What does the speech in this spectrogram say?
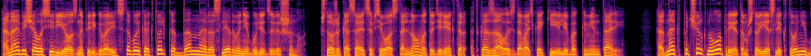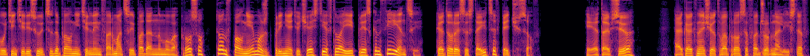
Она обещала серьезно переговорить с тобой, как только данное расследование будет завершено. Что же касается всего остального, то директор отказалась давать какие-либо комментарии. Однако подчеркнула при этом, что если кто-нибудь интересуется дополнительной информацией по данному вопросу, то он вполне может принять участие в твоей пресс-конференции, которая состоится в 5 часов. И это все? А как насчет вопросов от журналистов?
